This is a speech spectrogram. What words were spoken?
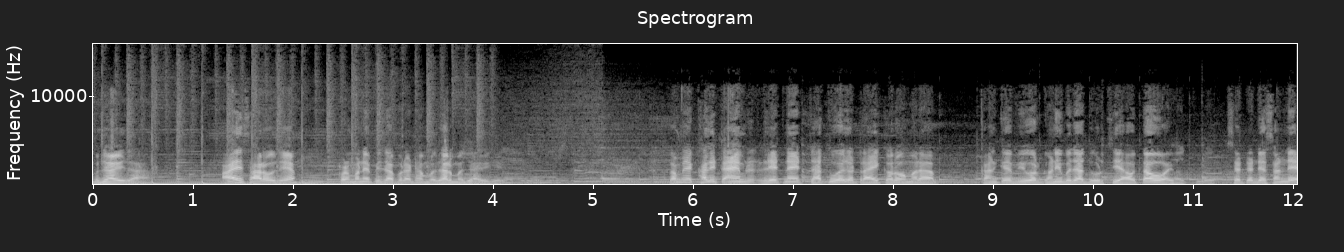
મજા આવી જાય. આ એ સારો છે પણ મને પીઝા પરાઠા વધારે મજા આવી ગઈ. તમે ખાલી ટાઈમ લેટ નાઇટ થતું હોય તો ટ્રાય કરો અમારા કારણ કે વ્યુઅર ઘણી બધા દૂરથી આવતા હોય સેટરડે સન્ડે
